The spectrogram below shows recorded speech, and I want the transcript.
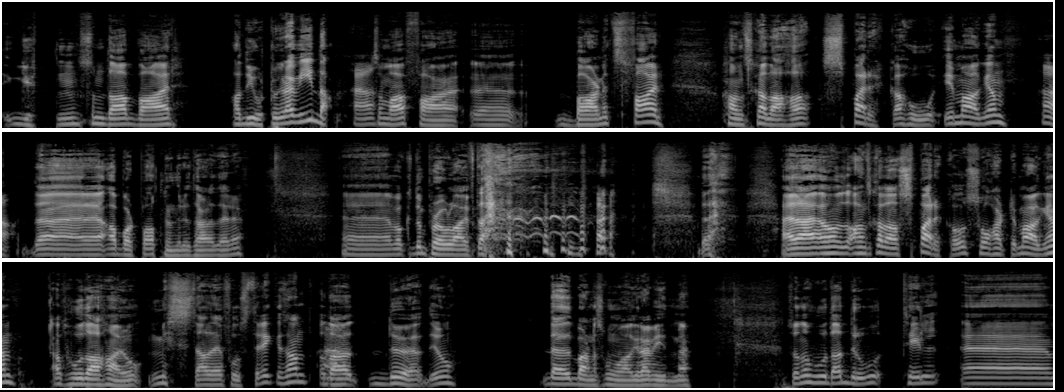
gutten som da var Hadde gjort henne gravid, da. Ja. Som var far, eh, barnets far. Han skal da ha sparka henne i magen. Ja. Det er abort på 1800-tallet, dere. Eh, var ikke noe pro life der. det, nei, det er, han- han skal da ha sparka henne så hardt i magen at hun da har jo mista det fosteret, ikke sant? Og Ja. da døde jo det barnet som hun var gravid med. Så når hun da dro til eh,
